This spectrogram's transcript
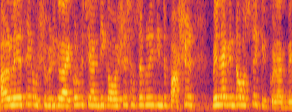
ভালো লেগে থাকে, অবশ্যই ভিডিওকে লাইক করবে। চ্যানেলটিকে অবশ্যই সাবস্ক্রাইব করে কিন্তু পাশের বেল আইকনটা অবশ্যই ক্লিক করে রাখবে।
